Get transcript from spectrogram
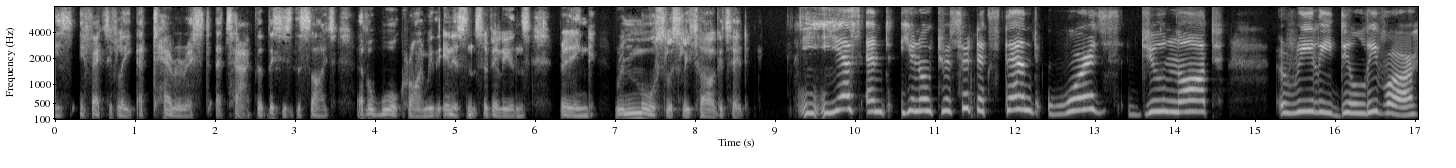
is effectively a terrorist attack, that this is the site of a war crime with innocent civilians being remorselessly targeted. Yes, and you know, to a certain extent, words do not really deliver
